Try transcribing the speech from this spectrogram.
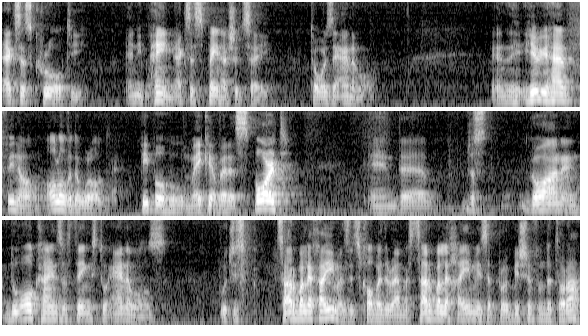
excess cruelty, any pain, excess pain, I should say, towards the animal. And here you have, you know, all over the world, people who make of it a sport and uh, just go on and do all kinds of things to animals, which is tsar balechaim, as it's called by the rabbis. Tsar balechaim is a prohibition from the Torah.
